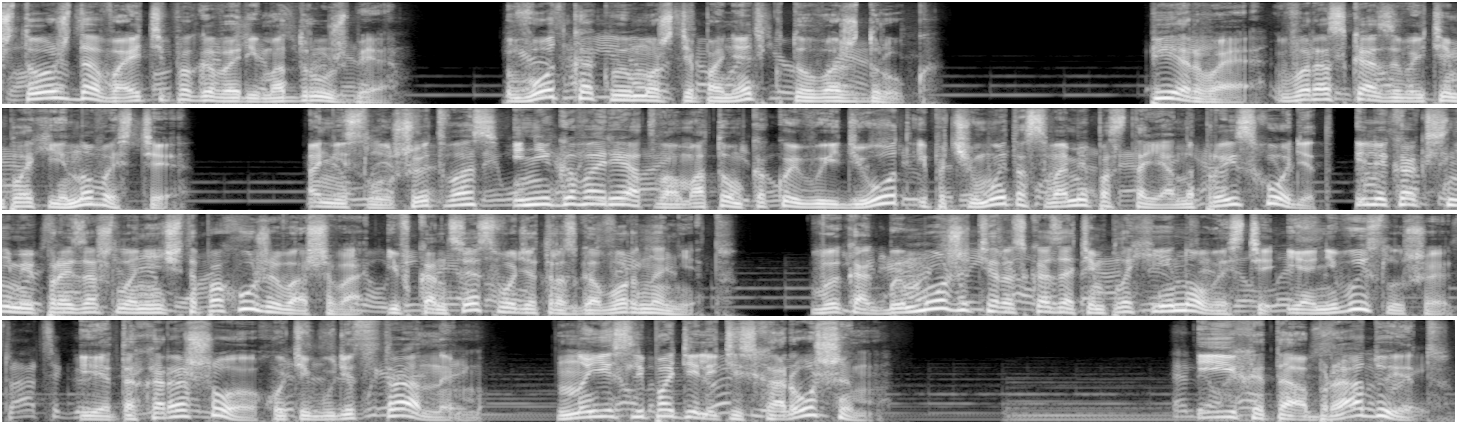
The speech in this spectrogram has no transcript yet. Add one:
Что ж, давайте поговорим о дружбе. Вот как вы можете понять, кто ваш друг. Первое. Вы рассказываете им плохие новости, они слушают вас и не говорят вам о том, какой вы идиот и почему это с вами постоянно происходит. Или как с ними произошло нечто похуже вашего, и в конце сводят разговор на нет. Вы как бы можете рассказать им плохие новости, и они выслушают. И это хорошо, хоть и будет странным. Но если поделитесь хорошим, и их это обрадует,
